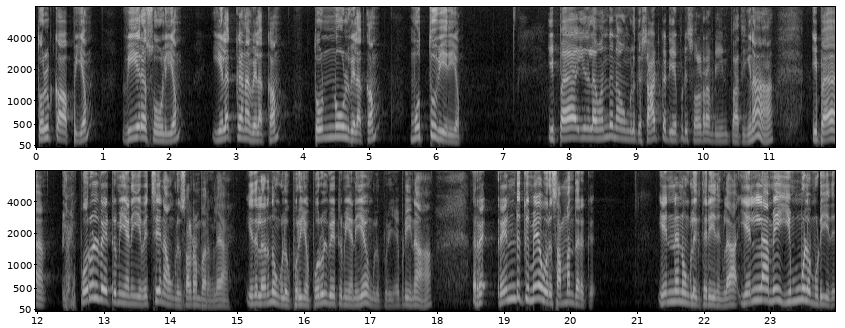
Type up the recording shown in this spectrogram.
தொல்காப்பியம் வீரசூலியம் இலக்கண விளக்கம் தொன்னூல் விளக்கம் முத்து வீரியம். இப்போ இதில் வந்து நான் உங்களுக்கு ஷார்ட்கட் எப்படி சொல்கிறேன் அப்படின்னு பார்த்தீங்கன்னா இப்போ பொருள் வேற்றுமை அணியை வச்சே நான் உங்களுக்கு சொல்கிறேன் பாருங்களேன். இதிலேருந்து உங்களுக்கு புரியும். பொருள் வேற்றுமை அணியே உங்களுக்கு புரியும். எப்படின்னா ரெ ரெண்டுக்குமே ஒரு சம்மந்தம் இருக்குது என்னன்னு உங்களுக்கு தெரியுதுங்களா? எல்லாமே இம்முல முடியுது.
